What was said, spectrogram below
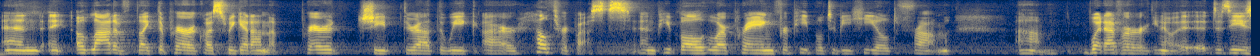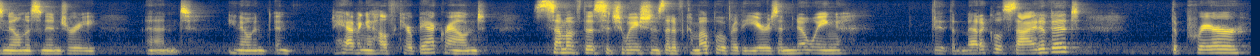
And a, a lot of like the prayer requests we get on the prayer sheet throughout the week are health requests and people who are praying for people to be healed from um, whatever, you know, a, a disease and illness and injury. And, you know, and, and having a healthcare background, some of the situations that have come up over the years and knowing the, the medical side of it, the prayer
